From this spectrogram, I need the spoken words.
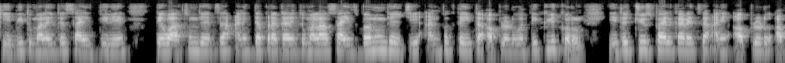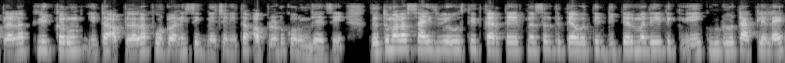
केबी तुम्हाला इथं साईज दिली ते वाचून घ्यायचं आणि त्या प्रकारे तुम्हाला साईज बनवून घ्यायची आणि फक्त इथं अपलोड वरती क्लिक करून इथं चूज फाईल करायचं आणि अपलोड आपल्याला क्लिक करून इथं आपल्याला फोटो आणि सिग्नेचर इथं अपलोड करून घ्यायचे. जर तुम्हाला साईज व्यवस्थित करता येत नसेल तर त्यावरती डिटेलमध्ये इथे एक व्हिडिओ टाकलेला आहे.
